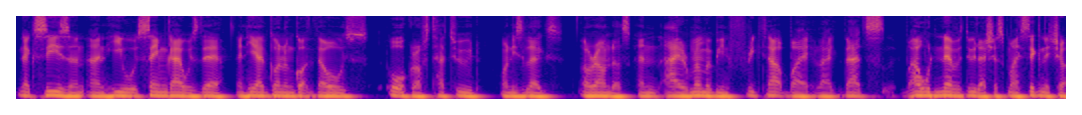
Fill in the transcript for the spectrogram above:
next season, and he was same guy was there, and he had gone and got those autographs tattooed on his legs around us. And I remember being freaked out by it. Like that's I would never do that. It's just my signature.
